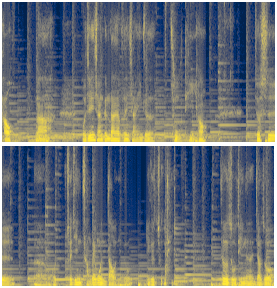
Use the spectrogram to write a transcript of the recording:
好，那我今天想跟大家分享一个主题哈，就是呃，我最近常被问到的一个一个主题。这个主题呢叫做，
